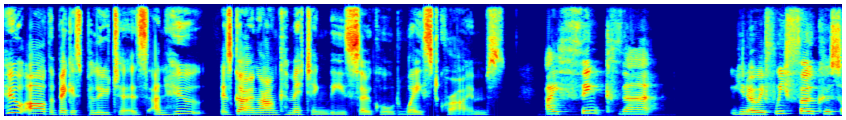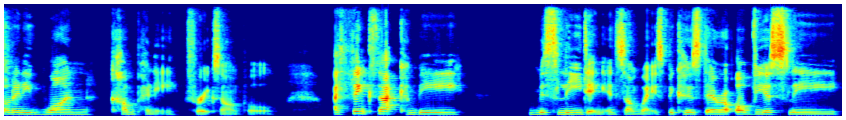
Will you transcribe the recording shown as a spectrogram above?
Who are the biggest polluters and who is going around committing these so called waste crimes? I think that, you know, if we focus on any one company, for example, I think that can be misleading in some ways because there are obviously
